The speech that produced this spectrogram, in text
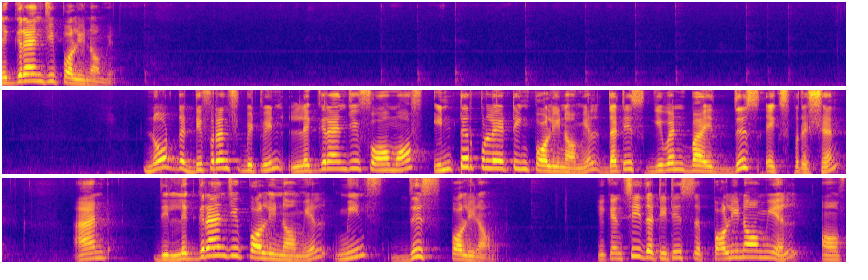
Lagrange polynomial. Note the difference between Lagrange form of interpolating polynomial that is given by this expression and the Lagrange polynomial means this polynomial. You can see that it is a polynomial of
